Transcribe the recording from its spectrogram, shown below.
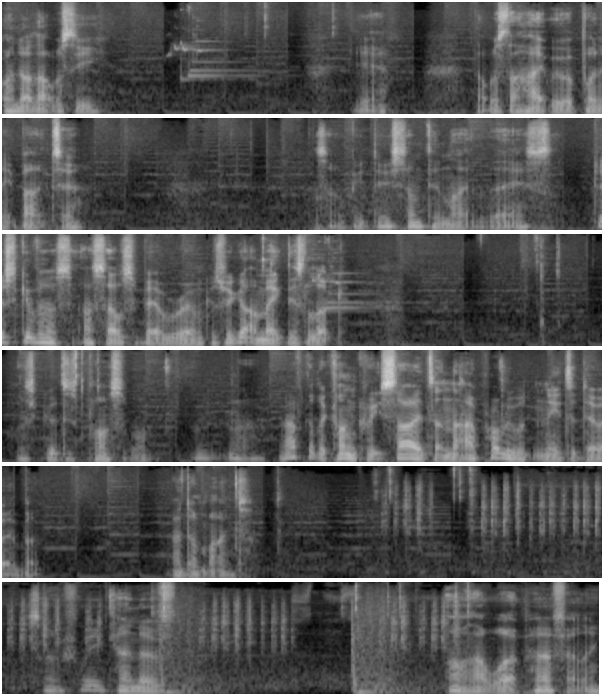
Oh no, that was the, yeah, that was the height we were putting it back to. So if we do something like this, just give us ourselves a bit of room because we've got to make this look as good as possible. Mm, I've got the concrete sides on that. I probably wouldn't need to do it, but I don't mind. So if we kind of... Oh, that worked perfectly.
